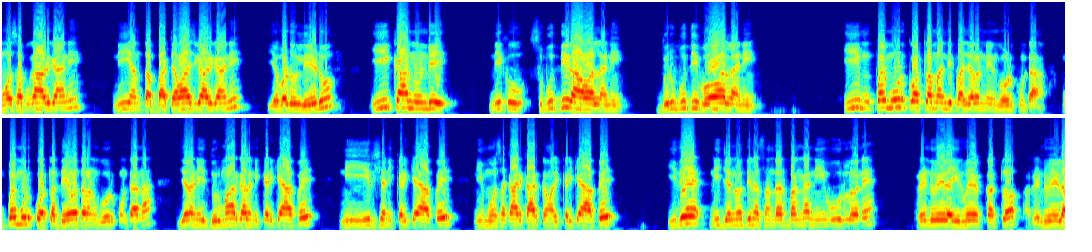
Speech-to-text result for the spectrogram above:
మోసపుగాడు కానీ నీ అంత బట్టవాజిగాడు కానీ ఎవడు లేడు. ఈ కా నుండి నీకు సుబుద్ధి రావాలని దుర్బుద్ధి పోవాలని ఈ ముప్పై మూడు కోట్ల మంది ప్రజలను నేను కోరుకుంటా. ముప్పై మూడు కోట్ల దేవతలను కోరుకుంటానా? జర నీ దుర్మార్గాలను ఇక్కడికే ఆపేయి నీ ఈర్ష్యని ఇక్కడికే ఆపేయి నీ మోసకారి కార్యక్రమాలు ఇక్కడికే ఆపేయి ఇదే నీ జన్మదిన సందర్భంగా నీ ఊర్లోనే రెండు వేల ఇరవై ఒకటిలో రెండు వేల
